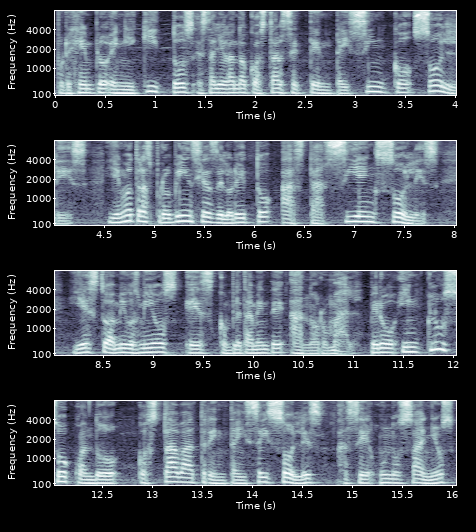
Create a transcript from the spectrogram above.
Por ejemplo, en Iquitos está llegando a costar 75 soles y en otras provincias de Loreto hasta 100 soles. Y esto, amigos míos, es completamente anormal. Pero incluso cuando costaba 36 soles hace unos años,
